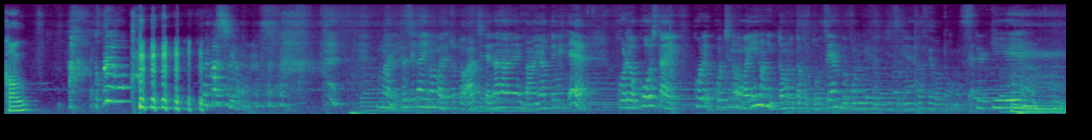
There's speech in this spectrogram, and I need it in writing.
買う？これを？おかしいやろ まあ、私が今までちょっとあっちで7年間やってみてこれをこうしたいこれこっちの方がいいのにと思ったことを全部この店で実現させようと思って。素敵。うん。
